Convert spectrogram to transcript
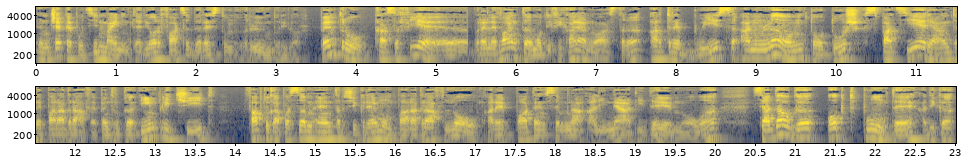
începe puțin mai în interior față de restul rândurilor. Pentru ca să fie uh, relevantă modificarea noastră, ar trebui să anulăm totuși spațierea între paragrafe, pentru că implicit faptul că apăsăm Enter și creăm un paragraf nou, care poate însemna alineat, idee nouă, se adaugă 8 puncte, adică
